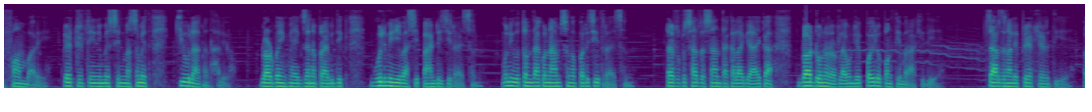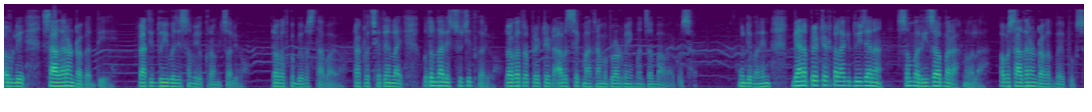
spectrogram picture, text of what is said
फर्म भरे। प्लेटलेट लिने मेसिनमा समेत क्यु लाग्न थाल्यो। ब्लड ब्याङ्कमा एकजना प्राविधिक गुल्मी निवासी पाण्डेजी रहेछन्। उनी उत्तमदाको नामसँग परिचित रहेछन्। डाक्टर प्रसाद र शान्ताका लागि आएका ब्लड डोनरहरूलाई उनले पहिलो पङ्क्तिमा राखिदिए। चारजनाले प्लेटलेट दिए। अरूले साधारण रगत दिए। राति दुई बजेसम्म यो क्रम चल्यो। रगतको व्यवस्था भयो। डाक्टर छेतेनलाई उत्तमदाले सूचित गर्यो। रगत र प्लेटलेट आवश्यक मात्रामा ब्लड ब्याङ्कमा जम्मा भएको छ। उनले भनिन् बिहान प्लेटलेटका लागि दुईजनासम्म रिजर्भमा राख्नुहोला। अब साधारण रगत भइपुग्छ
